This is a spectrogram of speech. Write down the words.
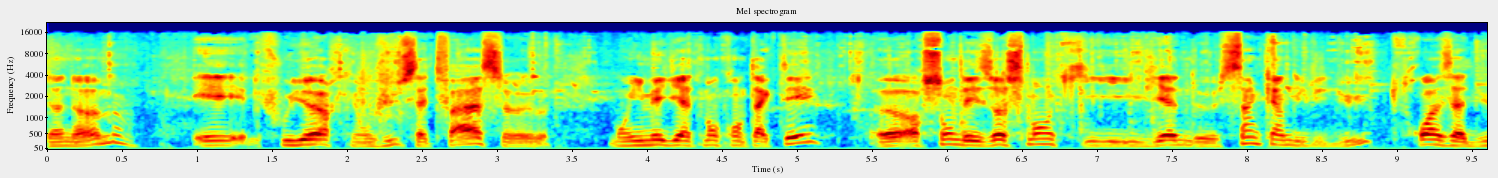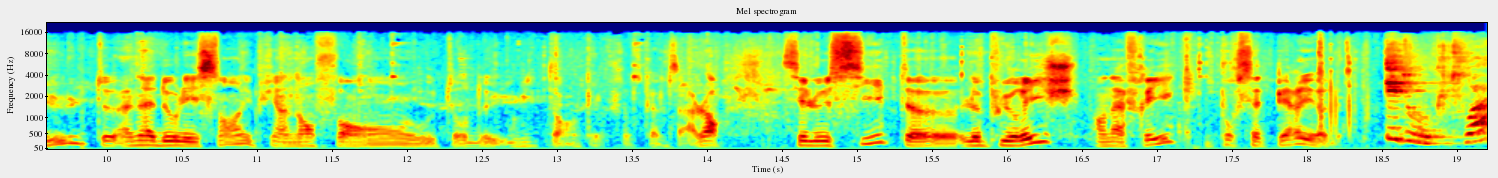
d'un homme. Et les fouilleurs qui ont vu cette face euh, m'ont immédiatement contacté. Euh, or, ce sont des ossements qui viennent de cinq individus, trois adultes, un adolescent et puis un enfant autour de 8 ans, quelque chose comme ça. Alors, c'est le site euh, le plus riche en Afrique pour cette période. Et donc, toi,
